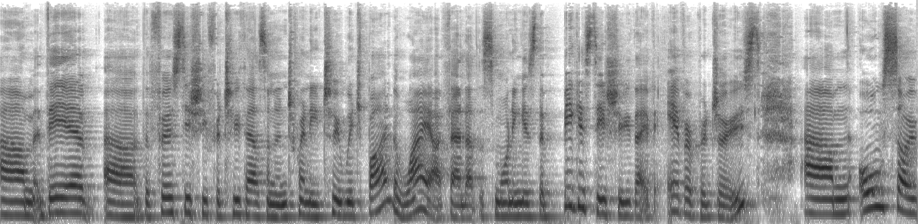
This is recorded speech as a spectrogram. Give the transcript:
um, they're uh, the first issue for 2022, which, by the way, I found out this morning is the biggest issue they've ever produced. Um, also,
